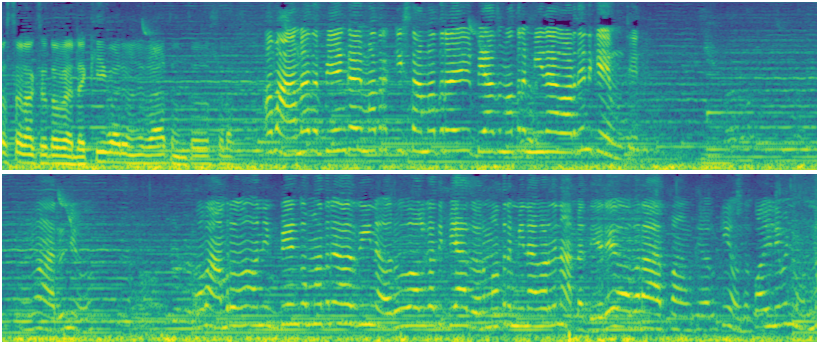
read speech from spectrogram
जस्तो लाग्छ तपाईँहरूलाई? के गर्यो भने रात हुन्छ जस्तो लाग्छ? अब हामीलाई त ब्याङ्कै मात्र किस्ता मात्रै ब्याज मात्रै मिना गरिदियो नि केही हुन्थ्यो। नि उहाँहरू नि हो। अब हाम्रो अनि ब्याङ्कको मात्रै ऋणहरू अलिकति ब्याजहरू मात्रै मिना गरिदिन हामीलाई धेरै अब राहत पाउँथ्यो। अब के हुन्छ कहिले पनि हुन्न।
